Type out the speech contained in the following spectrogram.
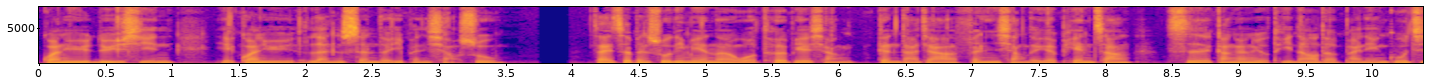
关于旅行，也关于人生的一本小书。在这本书里面呢，我特别想跟大家分享的一个篇章是刚刚有提到的《百年孤寂》。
